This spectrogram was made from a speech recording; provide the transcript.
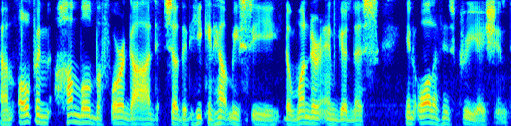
um, open, humble before God so that He can help me see the wonder and goodness in all of His creation,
